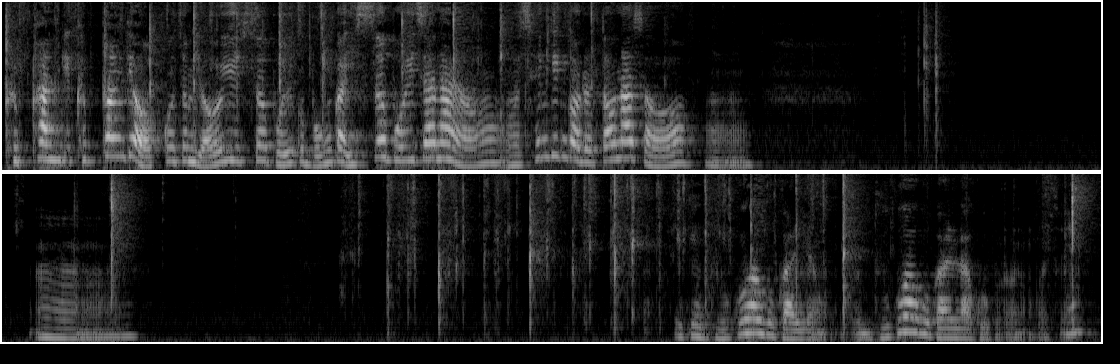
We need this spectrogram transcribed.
급한 게 급한 게 없고 좀 여유 있어 보이고 뭔가 있어 보이잖아요. 어, 생긴 거를 떠나서. 어. 어. 이게 누구하고 가려 누구하고 가려고 그러는 거지?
